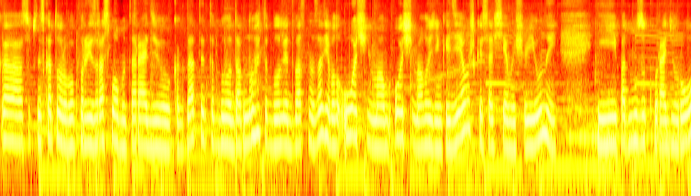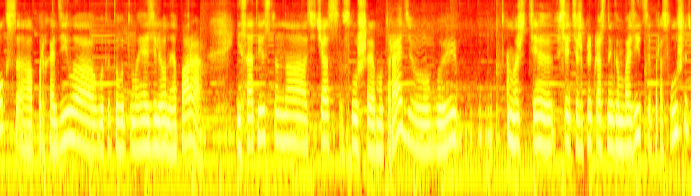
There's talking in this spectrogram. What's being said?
собственно, из которого произросло моторадио. Когда-то это было давно, это было лет 20 назад. Я была очень, очень молоденькой девушкой, совсем еще юной. И под музыку радио Рокс проходила вот эта вот моя зеленая пора. И, соответственно, сейчас, слушая моторадио, вы можете все те же прекрасные композиции прослушать,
